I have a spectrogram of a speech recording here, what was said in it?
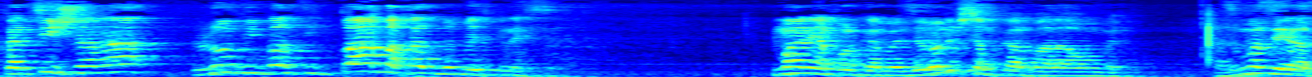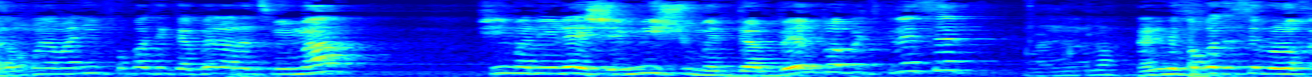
חצי שנה לא דיברתי פעם אחת בבית כנסת. מה אני יכול לקבל? זה לא נחשב קבלה עומר. אז מה זה יעזור? הוא אומר, אני לפחות אקבל על עצמי מה? שאם אני אראה שמישהו מדבר בבית כנסת, אני לפחות לו, לא,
